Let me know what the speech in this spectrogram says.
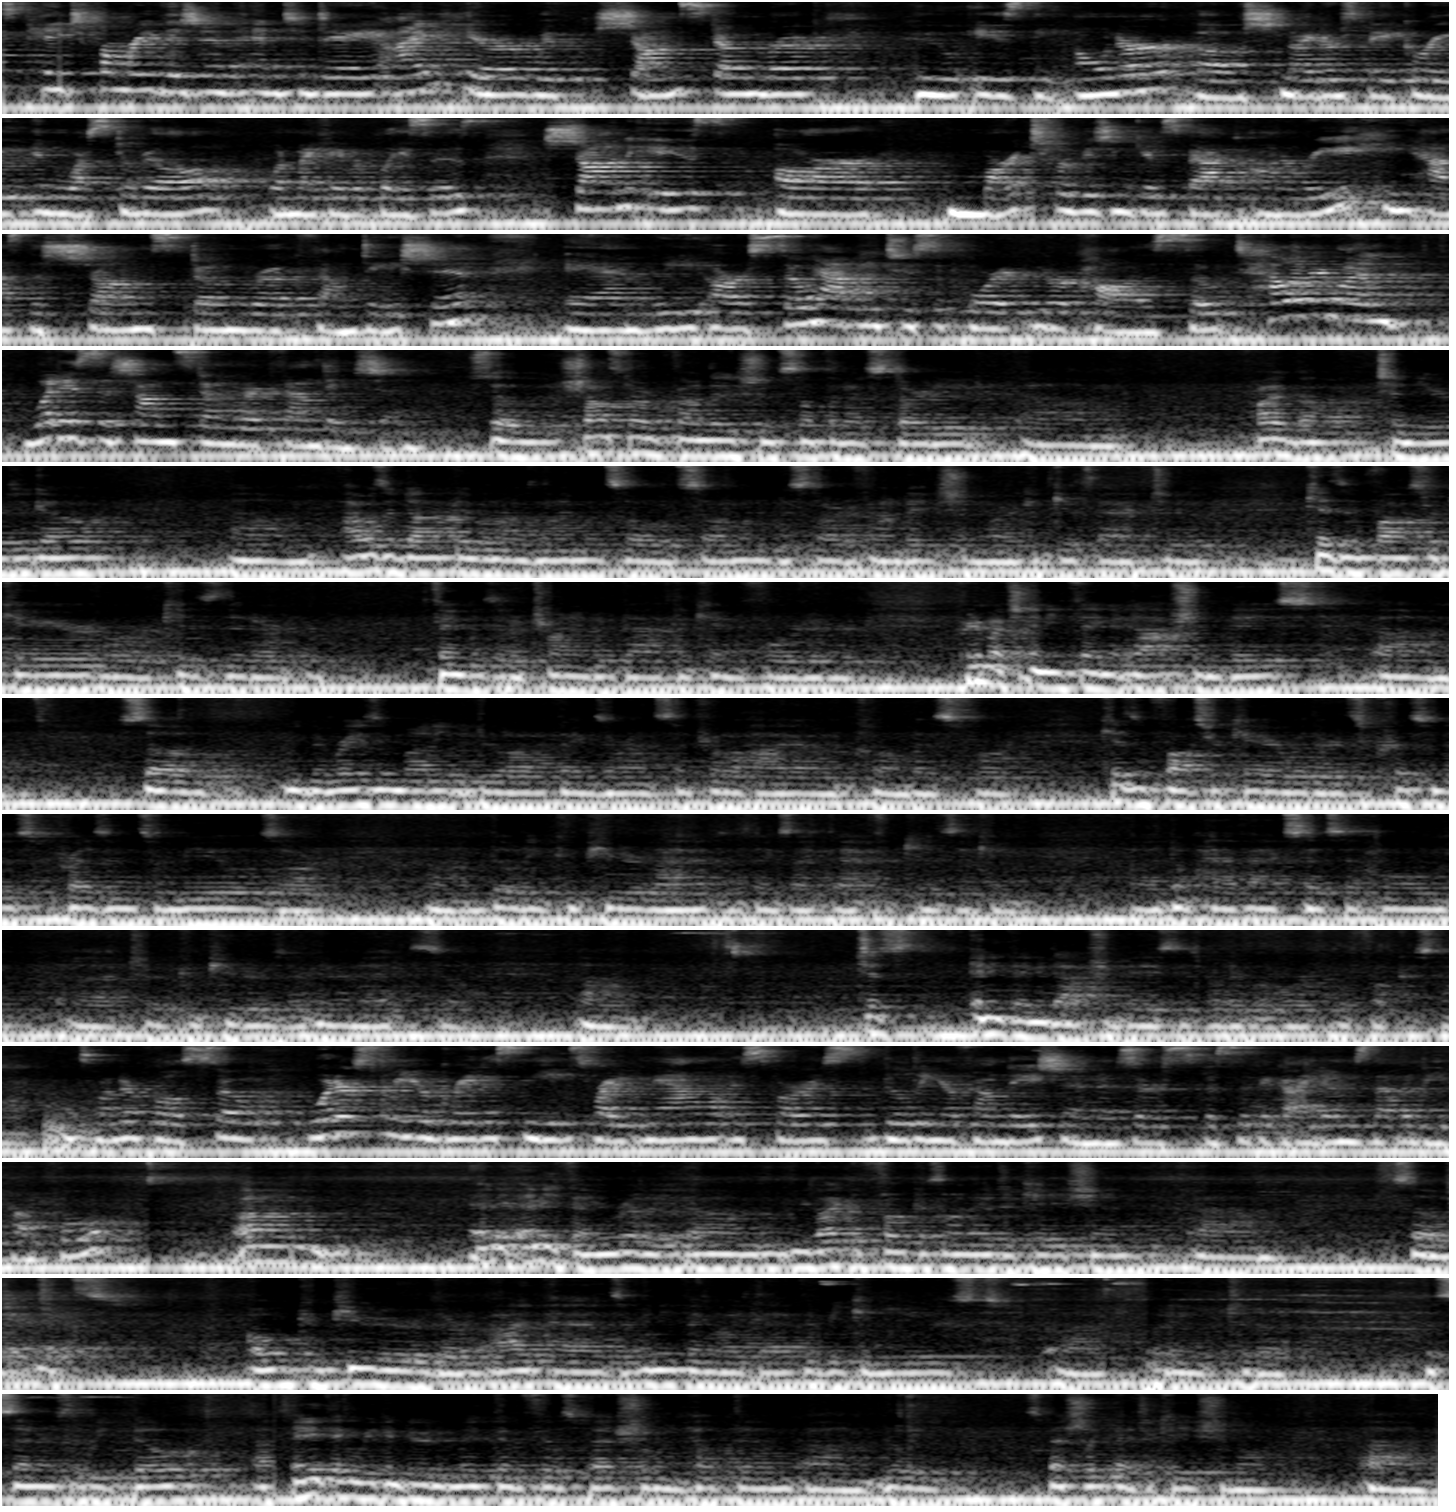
it's Paige from ReVision, and today I'm here with Shaun Stonerook, who is the owner of Schneider's Bakery in Westerville, one of my favorite places. Shaun is our March ReVision Gives Back honoree. He has the Shaun Stonerook Foundation, and we are so happy to support your cause. So tell everyone what is the Shaun Stonerook Foundation? So, the Shaun Stonerook Foundation is something I started um, probably about 10 years ago. Um, I was adopted when I was nine months old, so I wanted to start a foundation where I could give back to kids in foster care or kids that are, families that are trying to adopt and can't afford it, or pretty much anything adoption based. Um, so we've been raising money to do a lot of things around Central Ohio and Columbus for kids in foster care, whether it's Christmas presents or meals or um, building computer labs and things like that access at home uh, to computers or internet. So um, just anything adoption based is really what we're, we're focused on. That's wonderful. So, what are some of your greatest needs right now as far as building your foundation? Is there specific items that would be helpful? Um, any, anything really. Um, we like to focus on education. Um, so it's old computers or iPads or anything like that that we can use uh, put into the, the centers that we built. Uh, anything we can do to make them feel special and help them um, really, especially educational, um,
